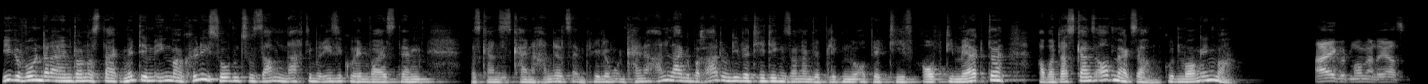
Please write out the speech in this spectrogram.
Wie gewohnt an einem Donnerstag mit dem Ingmar Königshofen zusammen nach dem Risikohinweis, denn das Ganze ist keine Handelsempfehlung und keine Anlageberatung, die wir tätigen, sondern wir blicken nur objektiv auf die Märkte, aber das ganz aufmerksam. Guten Morgen, Ingmar. Hi, guten Morgen, Andreas.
